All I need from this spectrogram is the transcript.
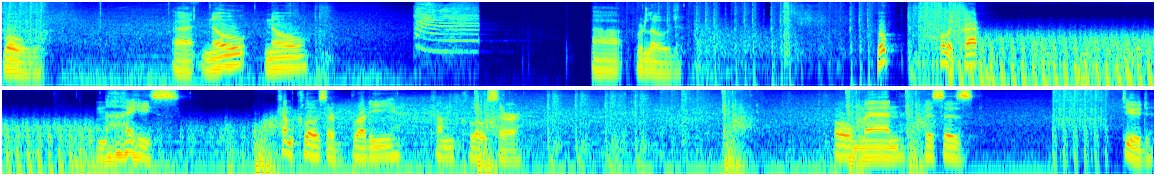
Whoa. Uh, no, no. Uh, reload. Whoop. Holy crap. Nice. Come closer, buddy. Come closer. Oh man, this is... Dude,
